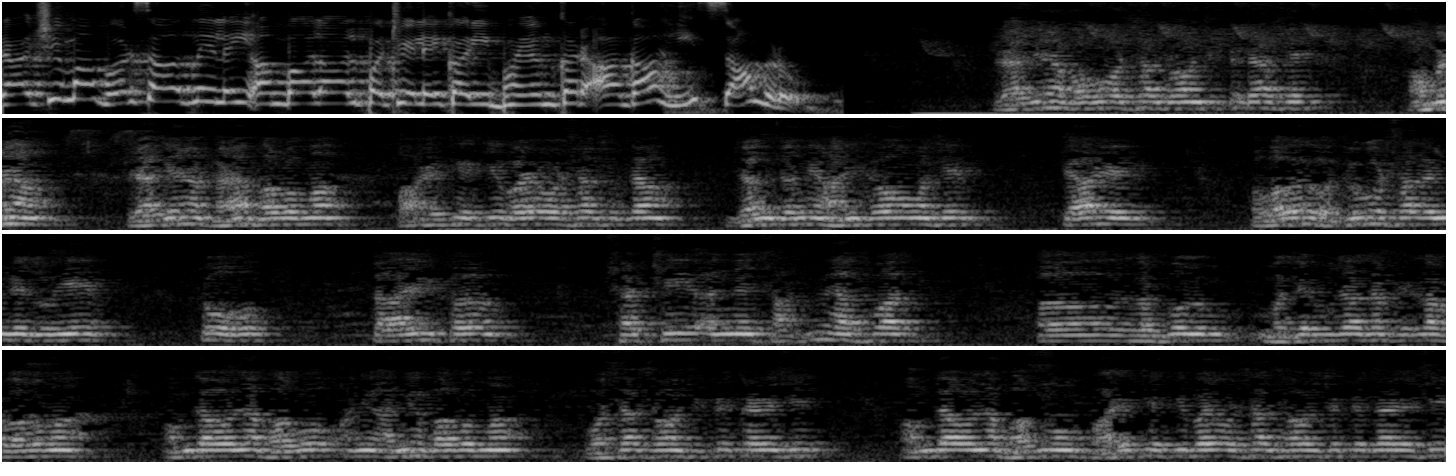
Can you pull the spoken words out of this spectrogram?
રાજ્યમાં વરસાદને લઈ અંબાલાલ પટેલે કરી ભયંકર આગાહી, સાંભળો. રાજ્યના ભાગો વરસાદ થવાની શક્યતા છે. હમણાં રાજ્યના ઘણા ભાગોમાં ભારેથી અતિ ભારે વરસાદ થતા જનધનની હાનિ થવામાં છે. ત્યારે હવે વધુ વરસાદ અંગે જોઈએ તો તારીખ છઠ્ઠી અને સાતમી આસપાસ લગભગ મધ્ય ગુજરાતના કેટલાક ભાગોમાં, અમદાવાદના ભાગો અને અન્ય ભાગોમાં વરસાદ થવાની શક્યતા રહે છે. અમદાવાદના ભાગમાં ભારેથી અતિ ભારે વરસાદ થવાની શક્યતા રહે છે.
